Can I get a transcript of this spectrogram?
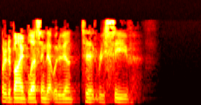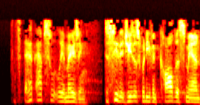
What a divine blessing that would have been to receive it's absolutely amazing to see that Jesus would even call this man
